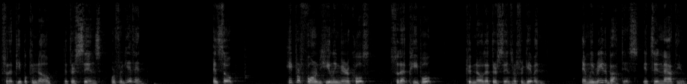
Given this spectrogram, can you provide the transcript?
so that people can know that their sins were forgiven. And so he performed healing miracles so that people could know that their sins were forgiven. And we read about this. It's in Matthew,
